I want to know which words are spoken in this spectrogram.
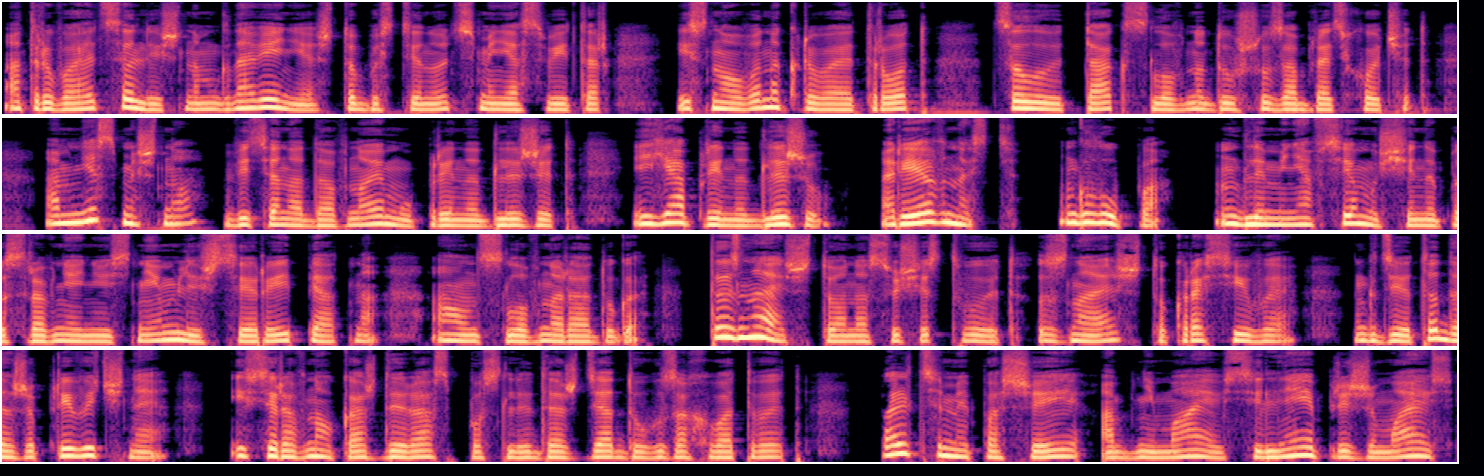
Отрывается лишь на мгновение, чтобы стянуть с меня свитер, и снова накрывает рот, целует так, словно душу забрать хочет. А мне смешно, ведь она давно ему принадлежит, и я принадлежу. Ревность? Глупо. Для меня все мужчины по сравнению с ним лишь серые пятна, а он словно радуга. Ты знаешь, что она существует, знаешь, что красивая, где-то даже привычная. И все равно каждый раз после дождя дух захватывает. Пальцами по шее, обнимаю, сильнее прижимаюсь,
